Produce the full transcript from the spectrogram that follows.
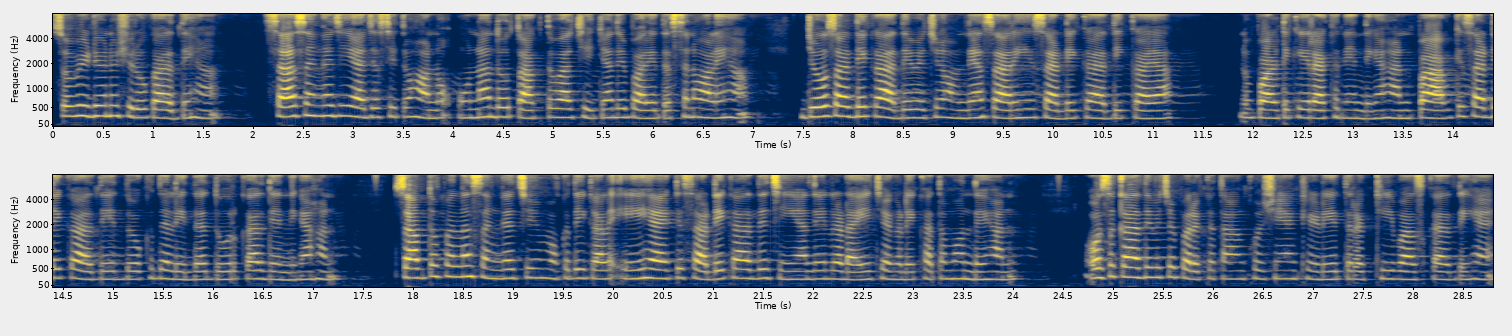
ਸੋ ਵੀਡੀਓ ਨੂੰ ਸ਼ੁਰੂ ਕਰਦੇ ਹਾਂ। ਸਾਧ ਸੰਗਤ ਜੀ, ਅੱਜ ਅਸੀਂ ਤੁਹਾਨੂੰ ਉਹਨਾਂ ਦੋ ਤਾਕਤਵਰ ਚੀਜ਼ਾਂ ਦੇ ਬਾਰੇ ਦੱਸਣ ਵਾਲੇ ਹਾਂ, ਜੋ ਸਾਡੇ ਘਰ ਦੇ ਵਿੱਚ ਆਉਂਦਿਆਂ ਸਾਰੇ ਹੀ ਸਾਡੇ ਘਰ ਦੀ ਕਾਇਆ ਨੂੰ ਪਲਟ ਕੇ ਰੱਖ ਦਿੰਦੀਆਂ ਹਨ, ਭਾਵ ਕਿ ਸਾਡੇ ਘਰ ਦੇ ਦੁੱਖ ਦਲਿੱਦਰ ਦੂਰ ਕਰ ਦਿੰਦੀਆਂ ਹਨ। ਸਭ ਤੋਂ ਪਹਿਲਾਂ ਸੰਗਤ ਜੀ ਮੁੱਕਦੀ ਗੱਲ ਇਹ ਹੈ ਕਿ ਸਾਡੇ ਘਰ ਦੇ ਜੀਆਂ ਦੇ ਲੜਾਈ ਝਗੜੇ ਖਤਮ ਹੁੰਦੇ ਹਨ। ਉਸ ਘਰ ਦੇ ਵਿੱਚ ਬਰਕਤਾਂ, ਖੁਸ਼ੀਆਂ, ਖੇੜੇ, ਤਰੱਕੀ ਵਾਸ ਕਰਦੀ ਹੈ।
